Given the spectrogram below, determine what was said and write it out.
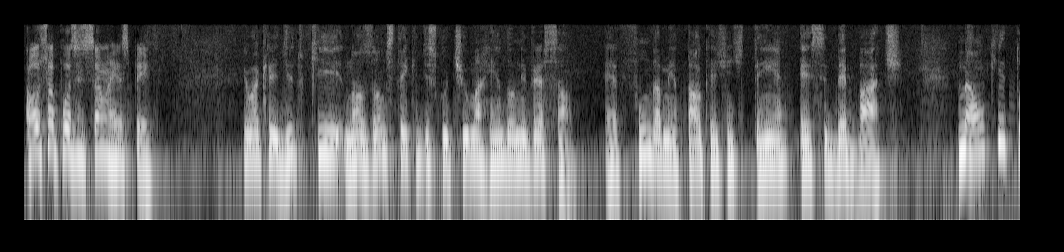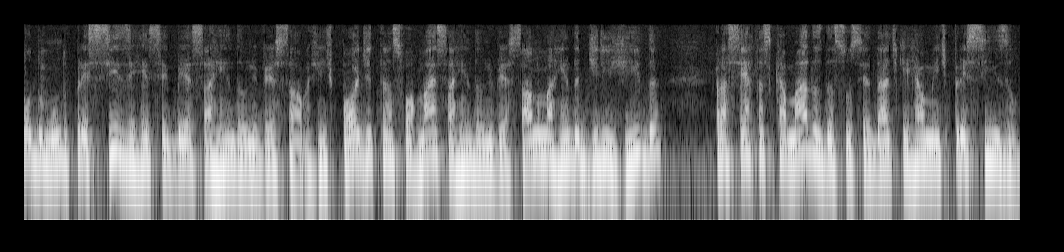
Qual a sua posição a respeito? Eu acredito que nós vamos ter que discutir uma renda universal. É fundamental que a gente tenha esse debate. Não que todo mundo precise receber essa renda universal. A gente pode transformar essa renda universal numa renda dirigida para certas camadas da sociedade que realmente precisam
